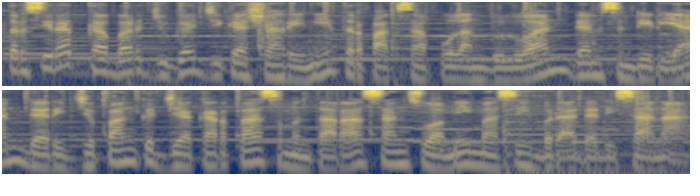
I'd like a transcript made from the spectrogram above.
Tersirat kabar juga jika Syahrini terpaksa pulang duluan dan sendirian dari Jepang ke Jakarta sementara sang suami masih berada di sana.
